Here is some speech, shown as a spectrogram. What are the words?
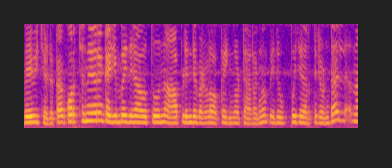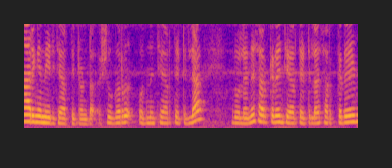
വേവിച്ചെടുക്കാം. കുറച്ച് നേരം കഴിയുമ്പോൾ ഇതിനകത്തു നിന്ന് ആപ്പിളിന്റെ വെള്ളമൊക്കെ ഇങ്ങോട്ട് ഇറങ്ങും. പിന്നെ ഉപ്പ് ചേർത്തിട്ടുണ്ട്. നാരങ്ങ നീര് ചേർത്തിട്ടുണ്ട്. ഷുഗർ ഒന്നും ചേർത്തിട്ടില്ല. അതുപോലെ തന്നെ ശർക്കരയും ചേർത്തിട്ടില്ല. ശർക്കരയും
